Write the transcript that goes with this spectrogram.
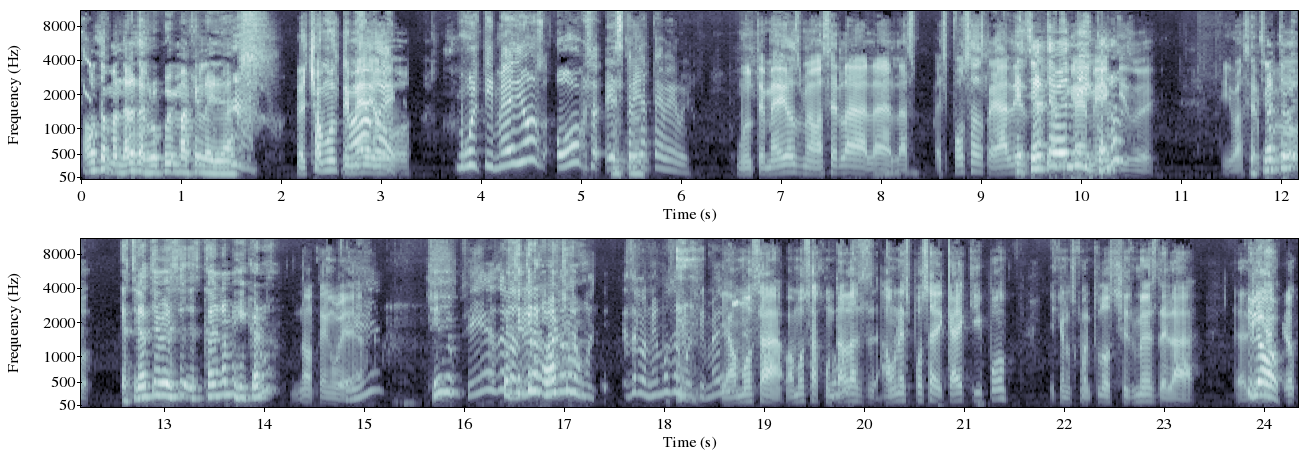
Vamos a mandarles a Grupo Imagen la idea. De hecho, a multimedios. Multimedios o Estrella TV, güey. multimedios me va a hacer la, la- las esposas reales ¿Estrella de es mexicana? MX, güey. Y va a ser ¿Estrella puro... ¿Estrella TV es, es cadena mexicana? No tengo idea. Sí, Sí, yo. sí, es de Pensé los que mismos de gabacho. multi- es de los mismos de multimedia. Y vamos a, vamos a juntarlas a una esposa de cada equipo y que nos cuente los chismes de la, de la Y liga. luego- Creo-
